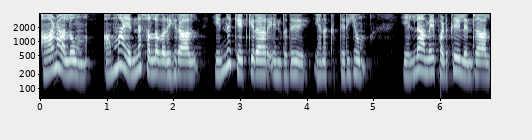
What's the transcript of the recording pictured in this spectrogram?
ஆனாலும் அம்மா என்ன சொல்ல வருகிறாள் என்ன கேட்கிறார் என்பது எனக்கு தெரியும். எல்லாமே படுக்கையில் என்றால்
